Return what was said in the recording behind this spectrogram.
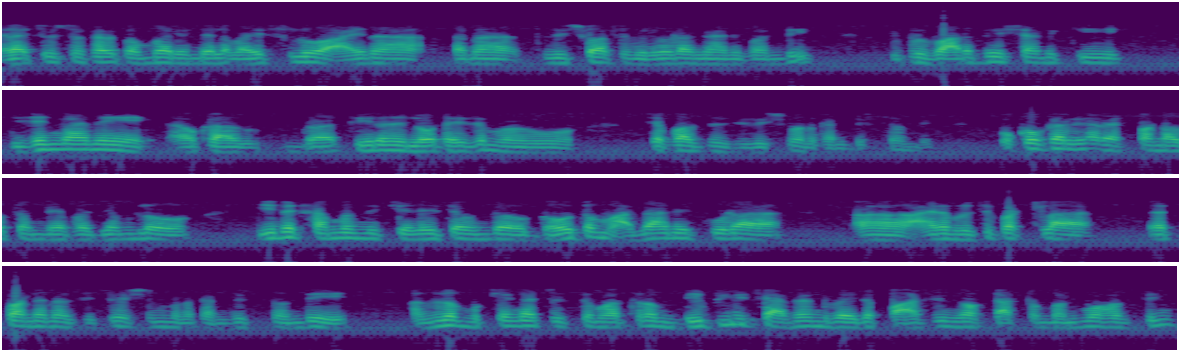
ఎలా చూసినా సరే తొంభై రెండేళ్ళ వయసులో ఆయన తన విశ్వాసం విలవడం కానివ్వండి ఇప్పుడు భారతదేశానికి నిజంగానే ఒక తీరని లోటైతే మనము చెప్పాల్సిన విషయం మనకు అనిపిస్తుంది ఒక్కొక్కరిగా రెస్పాండ్ అవుతున్న నేపథ్యంలో ఈయనకు సంబంధించి ఏదైతే ఉందో గౌతమ్ అదాని కూడా ఆయన మృతి పట్ల రెస్పాండ్ అయిన సిచ్యువేషన్ మనకు అనిపిస్తుంది అందులో ముఖ్యంగా చూస్తే మాత్రం deeply saddened by the passing of doctor Manmohan Singh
